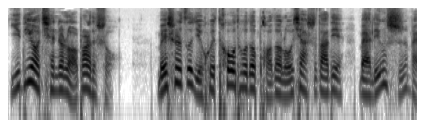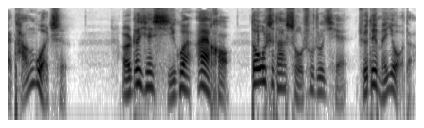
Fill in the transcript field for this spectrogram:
一定要牵着老伴的手，没事自己会偷偷的跑到楼下食大店买零食、买糖果吃，而这些习惯、爱好。都是他手术之前绝对没有的。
